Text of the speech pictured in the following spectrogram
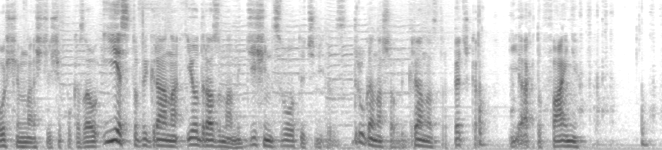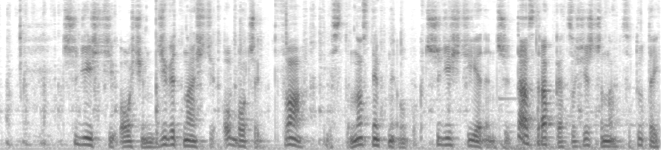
18 się pokazało i jest to wygrana i od razu mamy 10 zł, czyli to jest druga nasza wygrana strapeczka. Jak to fajnie. 38, 19, oboczek 2, jest to następny obok, 31. Czy ta zdrabka coś jeszcze nam chce tutaj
